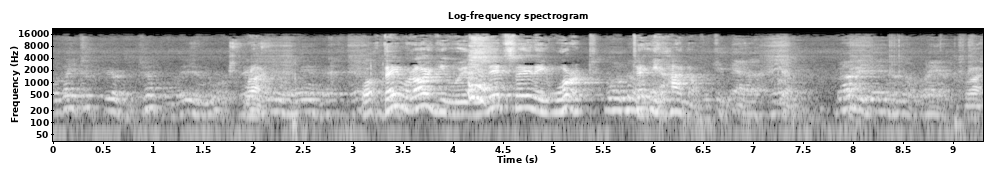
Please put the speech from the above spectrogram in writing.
Well, they took care of the temple, they didn't work. They Right. didn't really land that- that- Well, they would argue with you. They'd say they worked. Well, no, to- yeah, I know. Yeah, no, but I mean, they didn't know land. Right.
